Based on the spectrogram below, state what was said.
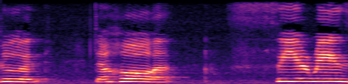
do the whole series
